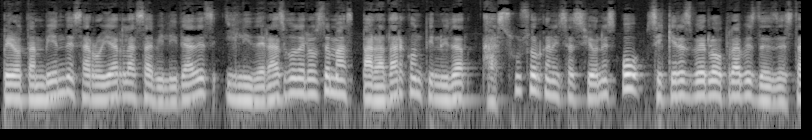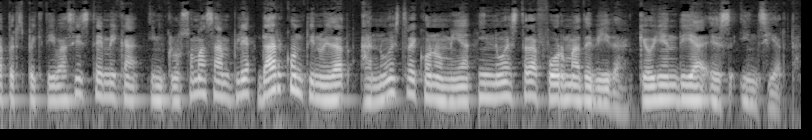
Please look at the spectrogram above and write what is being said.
pero también desarrollar las habilidades y liderazgo de los demás para dar continuidad a sus organizaciones o, si quieres verlo otra vez desde esta perspectiva sistémica incluso más amplia, dar continuidad a nuestra economía y nuestra forma de vida, que hoy en día es incierta.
